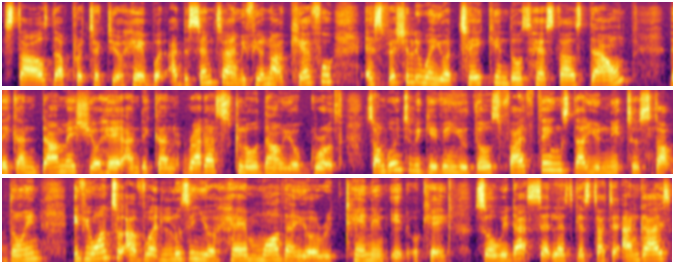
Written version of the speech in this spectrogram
styles that protect your hair. But at the same time, if you're not careful, especially when you're taking those hairstyles down, they can damage your hair and they can rather slow down your growth. So I'm going to be giving you those five things that you need to stop doing if you want to avoid losing your hair more than you're retaining it, okay? So with that said, let's get started. And guys,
